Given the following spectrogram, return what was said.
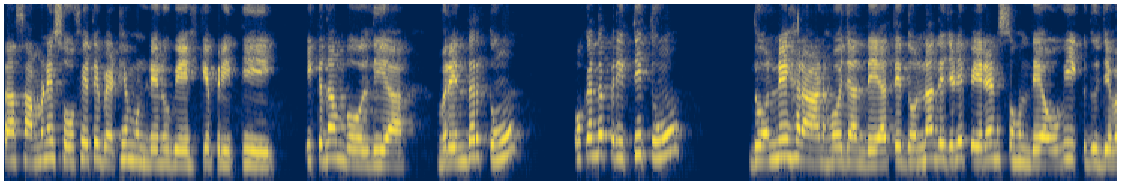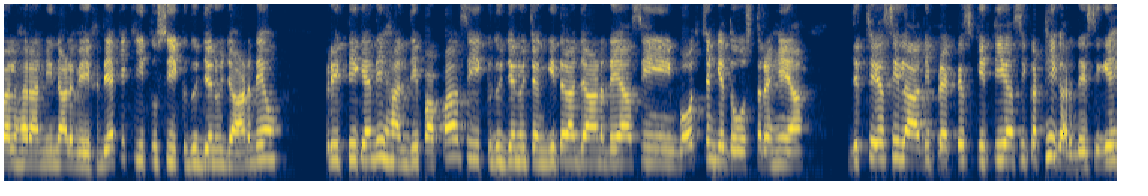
ਤਾਂ ਸਾਹਮਣੇ ਸੋਫੇ ਤੇ ਬੈਠੇ ਮੁੰਡੇ ਨੂੰ ਵੇਖ ਕੇ ਪ੍ਰੀਤੀ ਇੱਕਦਮ ਬੋਲਦੀ ਆ, ਵਰਿੰਦਰ, ਤੂੰ? ਉਹ ਕਹਿੰਦਾ, ਪ੍ਰੀਤੀ, ਤੂੰ? ਦੋਨੇ ਹੈਰਾਨ ਹੋ ਜਾਂਦੇ ਆ ਤੇ ਦੋਨਾਂ ਦੇ ਜਿਹੜੇ ਪੇਰੈਂਟਸ ਹੁੰਦੇ ਆ, ਉਹ ਵੀ ਇੱਕ ਦੂਜੇ ਵੱਲ ਹੈਰਾਨੀ ਨਾਲ ਵੇਖਦੇ ਆ ਕਿ ਕੀ ਤੁਸੀਂ ਇੱਕ ਦੂਜੇ ਨੂੰ ਜਾਣਦੇ ਹੋ? ਪ੍ਰੀਤੀ ਕਹਿੰਦੀ, ਹਾਂਜੀ, ਪਾਪਾ, ਅਸੀਂ ਇੱਕ ਦੂਜੇ ਨੂੰ ਚੰਗੀ ਤਰ੍ਹਾਂ ਜਾਣਦੇ ਆ, ਅਸੀਂ ਬਹੁਤ ਚੰਗੇ ਦੋਸਤ ਰਹੇ ਆ ਜਿੱਥੇ ਅਸੀਂ ਲਾ ਦੀ ਪ੍ਰੈਕਟਿਸ ਕੀਤੀ ਆ, ਅਸੀਂ ਇਕੱਠੀ ਕਰਦੇ ਸੀਗੇ।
